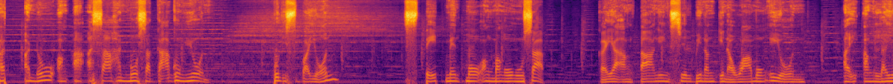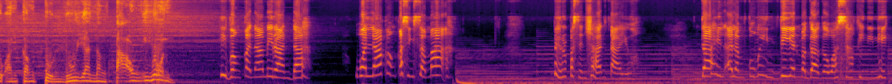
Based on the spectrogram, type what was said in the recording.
At ano ang aasahan mo sa gagong yun? Pulis ba yun? Statement mo ang mangungusap. Kaya ang tanging silbi ng ginawa mong iyon ay ang layuan kang tuluyan ng taong iyon. Hibang ka na, Miranda. Wala kang kasing sama. Pero pasensyahan tayo. Dahil alam kong hindi yan magagawa sa akin ni Nick.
